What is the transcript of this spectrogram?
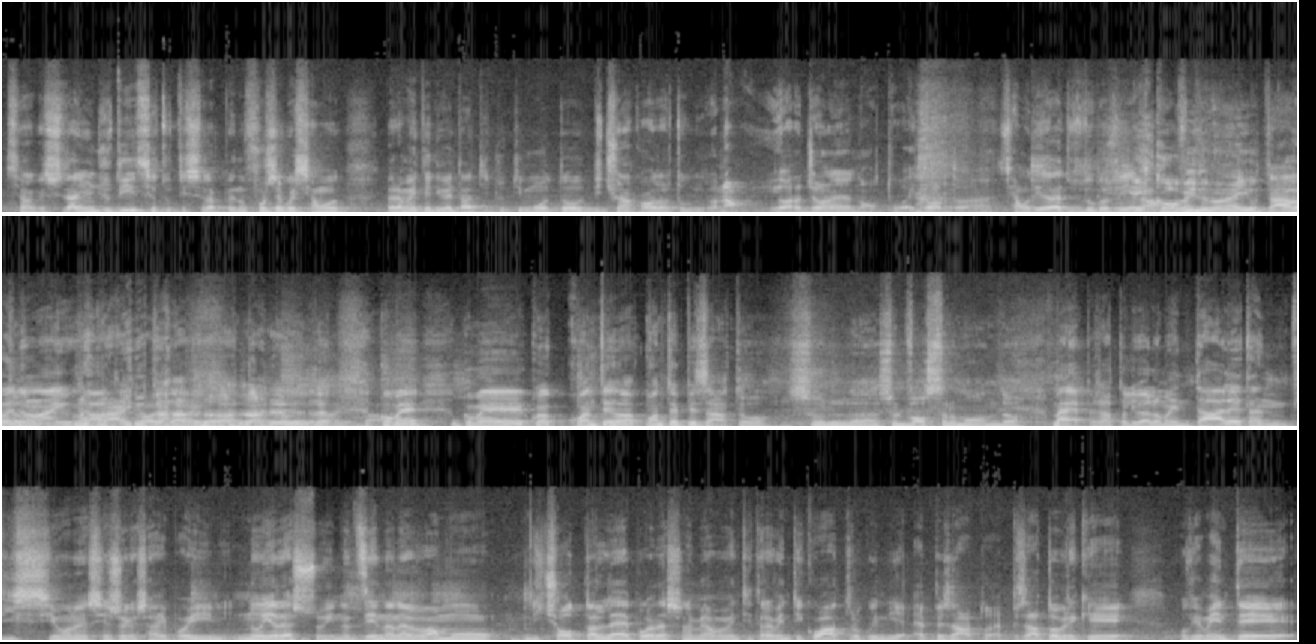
sembra che si dai un giudizio e tutti se la prendono. Forse poi siamo veramente diventati tutti molto. Dici una cosa, tu no, io ho ragione, no, tu hai torto. eh. Siamo diventati tutti così. Il no. Covid non ha aiutato. Il Covid non ha aiutato. Come, quanto è pesato sul, sul vostro mondo? Beh, è pesato a livello mentale tantissimo, nel senso che sai, poi noi adesso in azienda ne avevamo 18 all'epoca, adesso ne abbiamo 23-24, quindi è pesato, è pesato perché ovviamente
